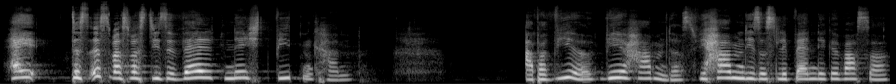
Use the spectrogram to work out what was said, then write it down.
Hey, das ist was, was diese Welt nicht bieten kann. Aber wir, wir haben das. Wir haben dieses lebendige Wasser.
